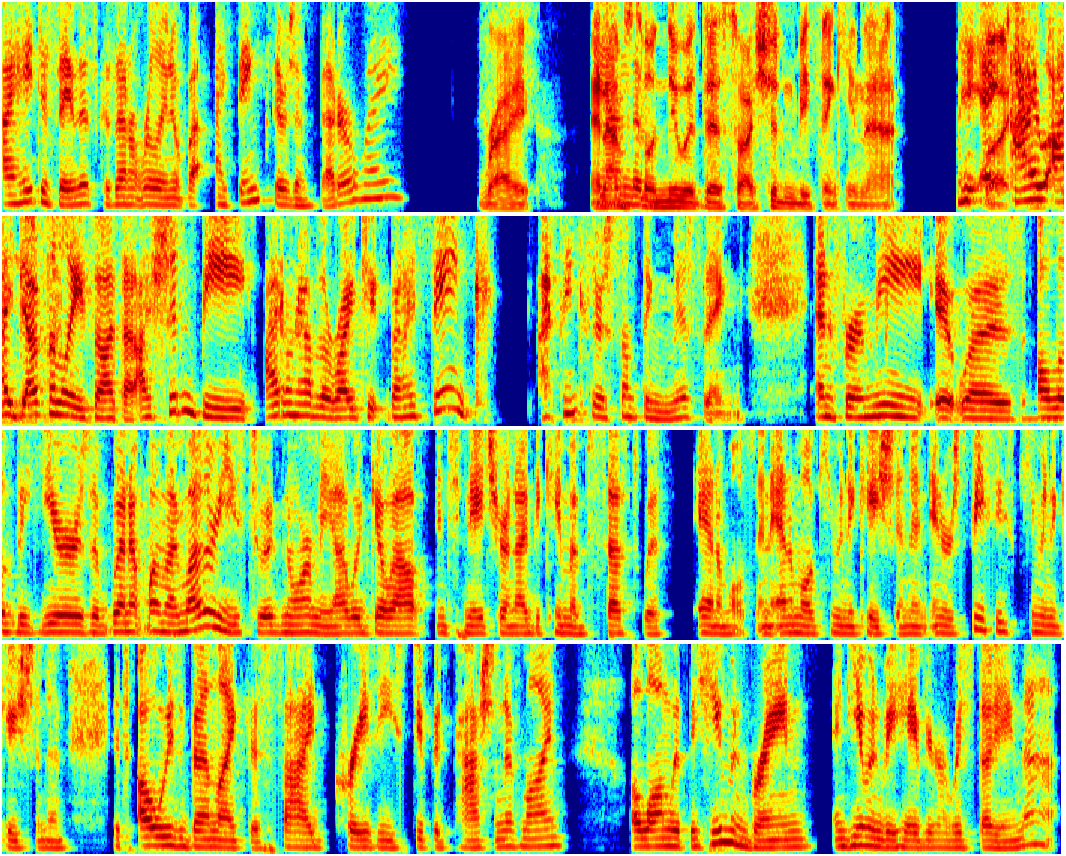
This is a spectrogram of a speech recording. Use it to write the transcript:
I hate to say this because I don't really know, but I think there's a better way. Right. And, and I'm still new at this, so I shouldn't be thinking that. I, I definitely thought that I shouldn't be, I don't have the right to, but I think I think there's something missing. And for me, it was all of the years of when, when my mother used to ignore me, I would go out into nature and I became obsessed with animals and animal communication and interspecies communication. And it's always been like this side, crazy, stupid passion of mine, along with the human brain and human behavior. I was studying that.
